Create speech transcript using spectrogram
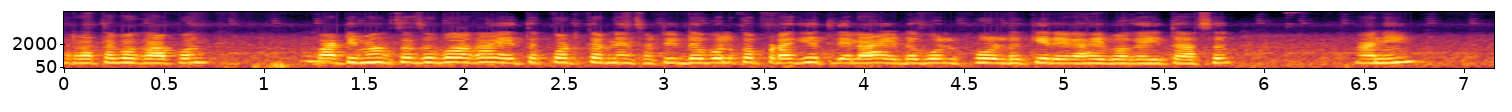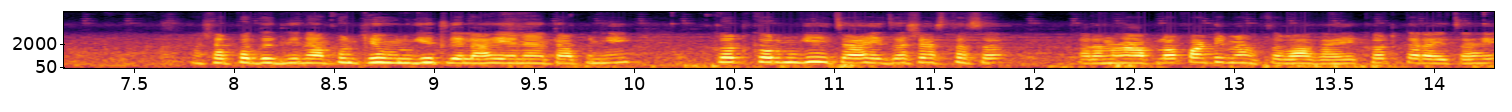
तर आता बघा आपण पाठीमागचा जो भाग आहे तो कट करण्यासाठी डबल कपडा घेतलेला आहे डबल फोल्ड केलेला आहे बघा इथं असं. आणि अशा पद्धतीने आपण ठेवून घेतलेला आहे आणि आता आपण हे कट करून घ्यायचं आहे जशाच तसं. कारण हा आपला पाठीमागचा भाग आहे कट करायचा आहे.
